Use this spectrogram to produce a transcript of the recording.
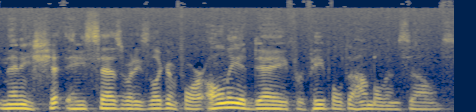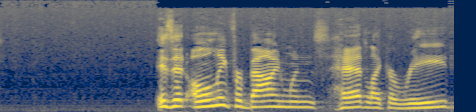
And then he, sh- he says what he's looking for only a day for people to humble themselves. Is it only for bowing one's head like a reed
